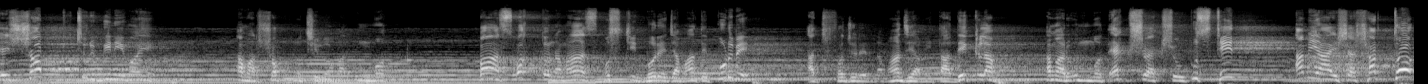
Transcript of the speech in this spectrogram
এই সব কিছুর বিনিময়ে আমার স্বপ্ন ছিল আমার উন্মত পাঁচ ওয়াক্ত নামাজ মসজিদ ভরে জামাতে পড়বে। আজ ফজরের নামাজে আমি তা দেখলাম। আমার উম্মত একশো একশো উপস্থিত। আমি আয়েশা সার্থক,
